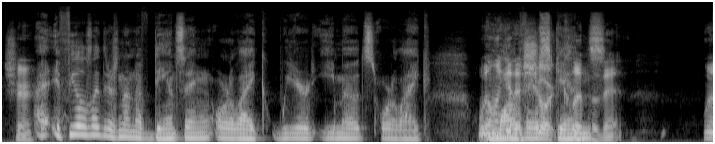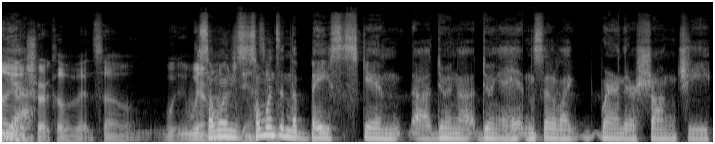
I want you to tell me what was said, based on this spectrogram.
Sure. I- It feels like there's not enough dancing or like weird emotes or like We only get a short clip of it. We only Yeah. a short clip of it, so we, we don't know how much someone's someone's in the base skin uh, doing a doing a hit instead of like wearing their Shang Chi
